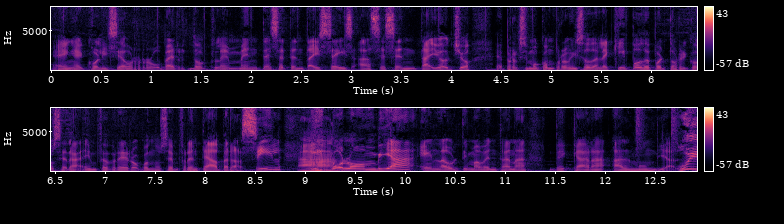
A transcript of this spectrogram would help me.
en el Coliseo Roberto Clemente, 76 a 68. El próximo compromiso del equipo de Puerto Rico será en febrero cuando se enfrente a Brasil y Colombia en la última ventana de cara al Mundial. Uy,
